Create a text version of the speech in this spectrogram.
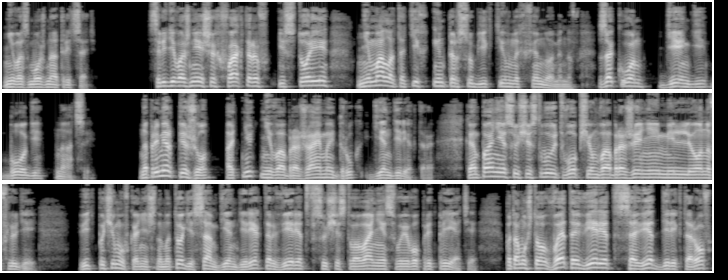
невозможно отрицать. Среди важнейших факторов истории немало таких интерсубъективных феноменов – закон, деньги, боги, нации. Например, Пежо – отнюдь невоображаемый друг гендиректора. Компания существует в общем воображении миллионов людей – ведь почему в конечном итоге сам гендиректор верит в существование своего предприятия? Потому что в это верит совет директоров,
